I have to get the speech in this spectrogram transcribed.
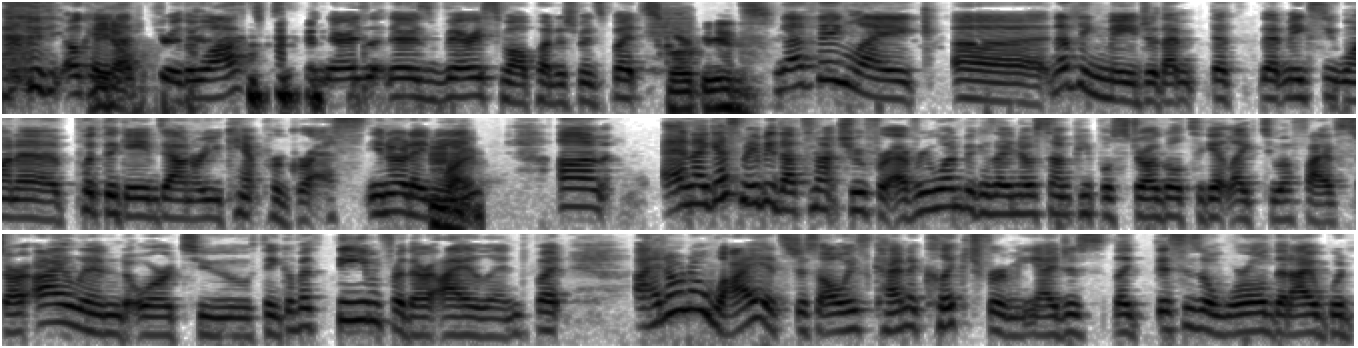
okay, yeah. that's true. The wasps, there's there's very small punishments, but scorpions. Nothing like uh, nothing major that that that makes you want to put the game down or you can't progress. You know what I mean? Right. Um, and I guess maybe that's not true for everyone because I know some people struggle to get like to a five star island or to think of a theme for their island. But I don't know why it's just always kind of clicked for me. I just like this is a world that I would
